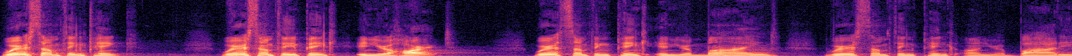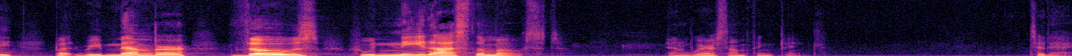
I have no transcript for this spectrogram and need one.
Wear something pink. Wear something pink in your heart. Wear something pink in your mind. Wear something pink on your body. But remember those who need us the most and wear something pink today.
